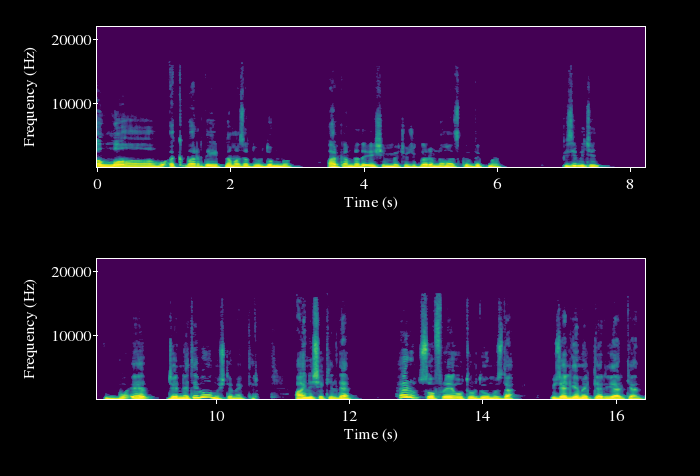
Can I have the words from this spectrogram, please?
Allahu Ekber deyip namaza durdum mu? Arkamda da eşim ve çocuklarım namaz kıldık mı? Bizim için bu ev cennet evi olmuş demektir. Aynı şekilde her sofraya oturduğumuzda güzel yemekler yerken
